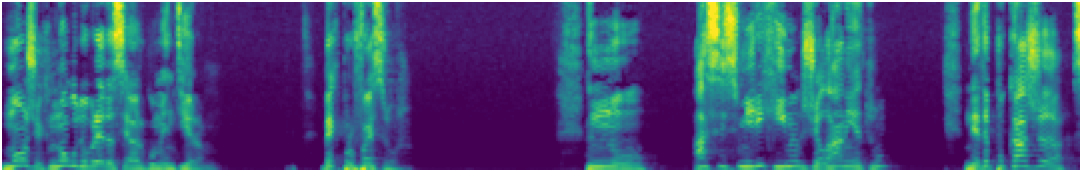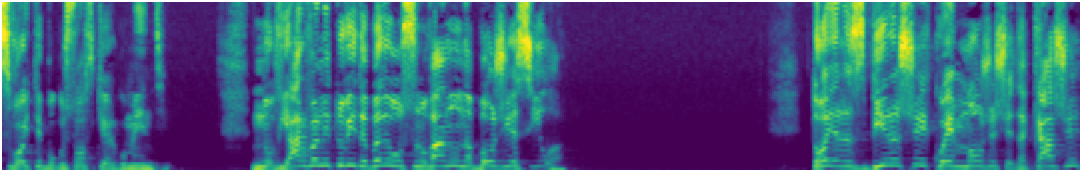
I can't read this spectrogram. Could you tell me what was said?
Можех много добре да се аргументирам. Бех професор. Но аз се смирих и имах желанието не да покажа своите богословски аргументи, но вярването ви да бъде основано на Божия сила – той разбираше кое можеше да каже,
